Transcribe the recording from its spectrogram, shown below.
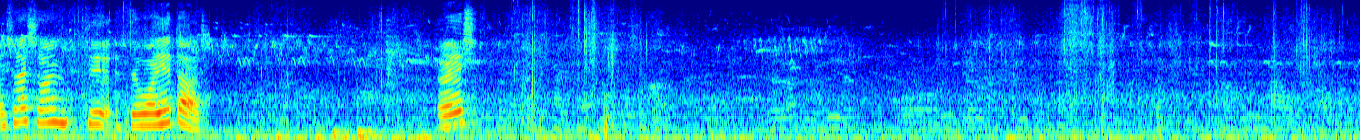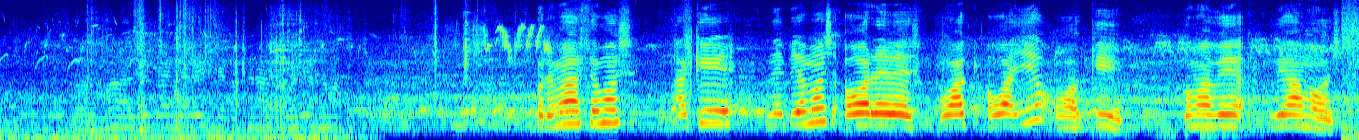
Esas son cebolletas. ¿Ves? Primero hacemos aquí, limpiamos o al revés, o, o allí o aquí, como ve, veamos.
